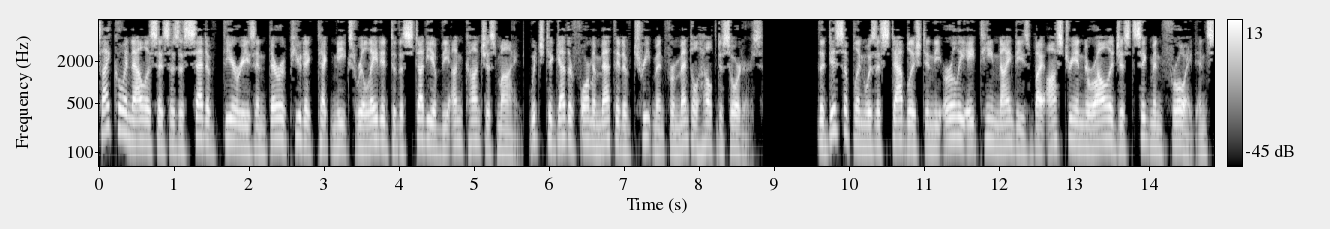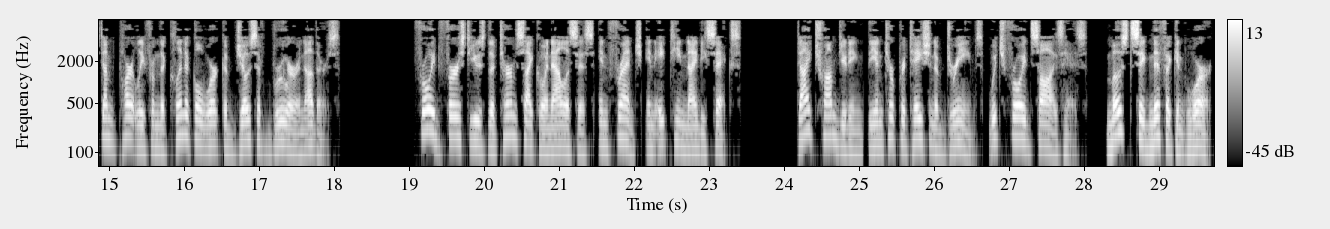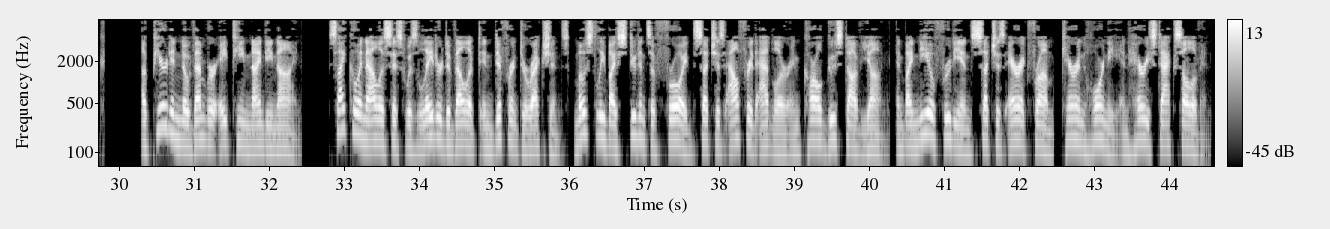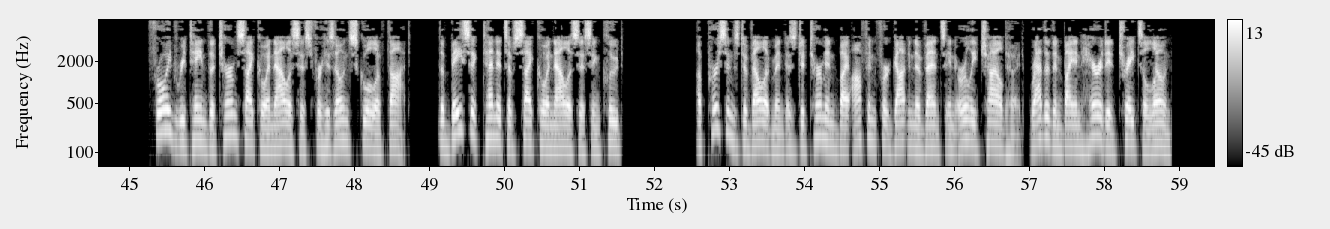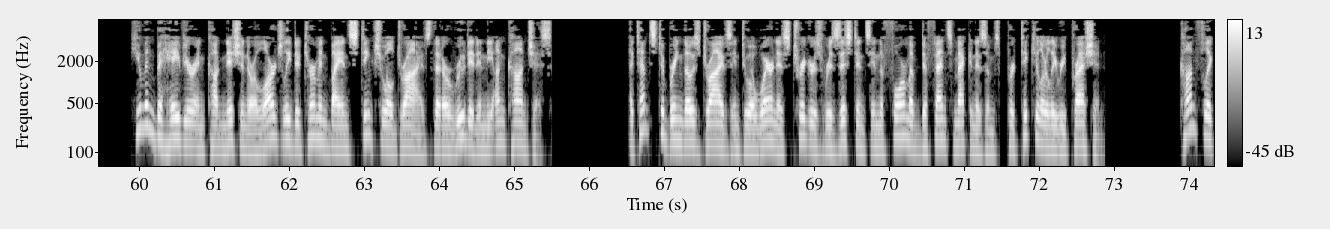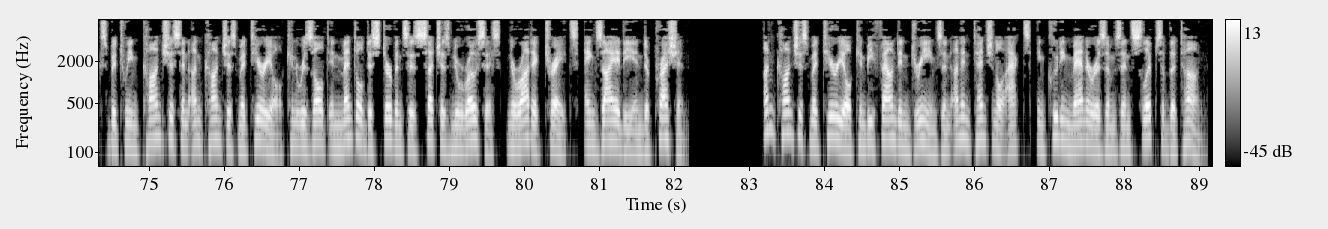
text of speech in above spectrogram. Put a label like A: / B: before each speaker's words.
A: Psychoanalysis is a set of theories and therapeutic techniques related to the study of the unconscious mind, which together form a method of treatment for mental health disorders. The discipline was established in the early 1890s by Austrian neurologist Sigmund Freud and stemmed partly from the clinical work of Joseph Breuer and others. Freud first used the term psychoanalysis in French in 1896. Die Traumdeutung the interpretation of dreams, which Freud saw as his most significant work, appeared in November 1899. Psychoanalysis was later developed in different directions, mostly by students of Freud such as Alfred Adler and Carl Gustav Jung, and by neo-Freudians such as Erich Fromm, Karen Horney and Harry Stack Sullivan. Freud retained the term psychoanalysis for his own school of thought. The basic tenets of psychoanalysis include a person's development is determined by often forgotten events in early childhood, rather than by inherited traits alone. Human behavior and cognition are largely determined by instinctual drives that are rooted in the unconscious. Attempts to bring those drives into awareness triggers resistance in the form of defense mechanisms, particularly repression. Conflicts between conscious and unconscious material can result in mental disturbances such as neurosis, neurotic traits, anxiety and depression. Unconscious material can be found in dreams and unintentional acts, including mannerisms and slips of the tongue.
